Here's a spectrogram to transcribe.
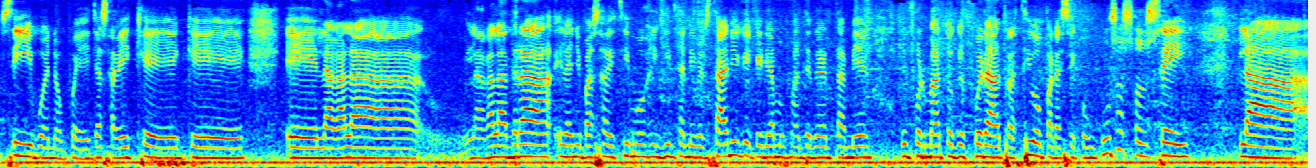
Sí, bueno, pues ya sabéis que, que eh, la gala la gala drag el año pasado hicimos el 15 aniversario y que queríamos mantener también un formato que fuera atractivo para ese concurso. Son seis la-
